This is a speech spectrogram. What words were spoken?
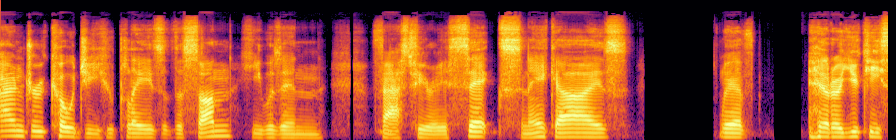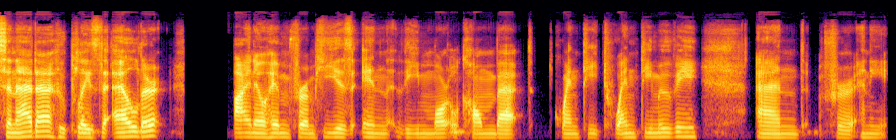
Andrew Koji, who plays the son. He was in Fast Furious 6, Snake Eyes. We have Hiroyuki Sanada, who plays the Elder. I know him from he is in the Mortal Kombat 2020 movie. And for any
